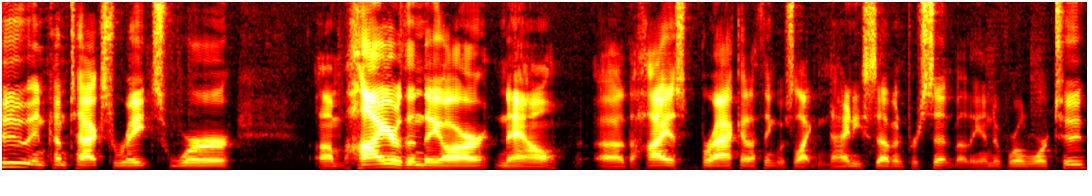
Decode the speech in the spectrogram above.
II, income tax rates were um, higher than they are now. Uh, the highest bracket, I think, was like 97% by the end of World War II.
